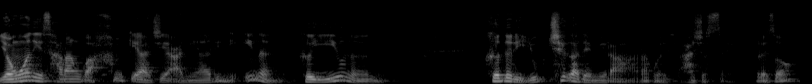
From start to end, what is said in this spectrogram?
영원히 사람과 함께하지 아니하리니 이는 그 이유는 그들이 육체가 됨이라라고 하셨어요. 그래서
